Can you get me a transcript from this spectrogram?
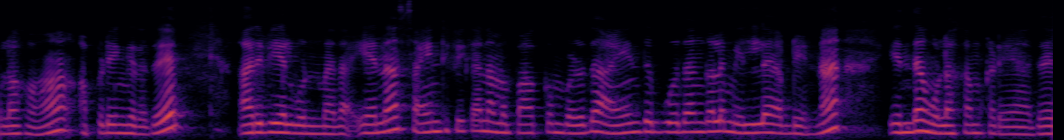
உலகம் அப்படிங்கிறது அறிவியல் உண்மை தான் ஏன்னா சயின்டிஃபிக்காக நம்ம பார்க்கும் பொழுது ஐந்து பூதங்களும் இல்லை அப்படின்னா இந்த உலகம் கிடையாது.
